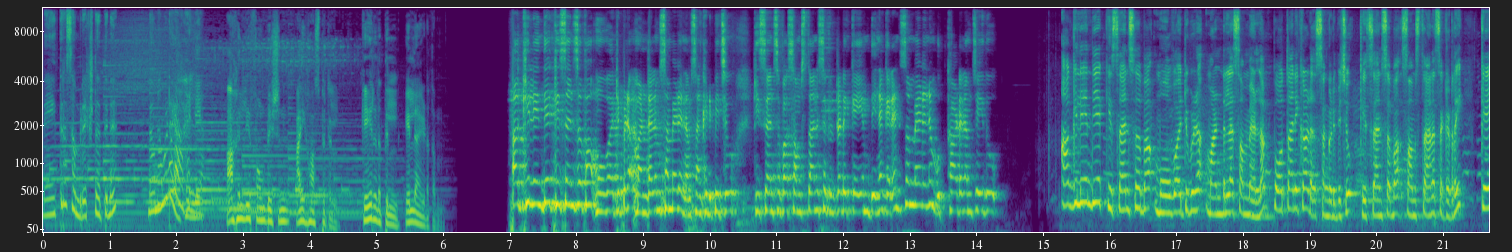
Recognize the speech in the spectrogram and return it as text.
നേത്ര സംരക്ഷണത്തിന് നമ്മുടെ Ahalya. Ahalya. Foundation eye hospital കേരളത്തിൽ എല്ലായിടത്തും. അഖിലേന്ത്യാ കിസാൻ സഭ മൂവാറ്റുപുഴ മണ്ഡലം സമ്മേളനം സംഘടിപ്പിച്ചു. കിസാൻ സഭ സംസ്ഥാന സെക്രട്ടറി കെ എം ദിനകരൻ സമ്മേളനം ഉദ്ഘാടനം ചെയ്തു. അഖിലേന്ത്യാ കിസാൻ സഭ മൂവാറ്റുപുഴ മണ്ഡല സമ്മേളനം പോത്താനിക്കാട് സംഘടിപ്പിച്ചു. കിസാൻ സഭ സംസ്ഥാന സെക്രട്ടറി കെ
